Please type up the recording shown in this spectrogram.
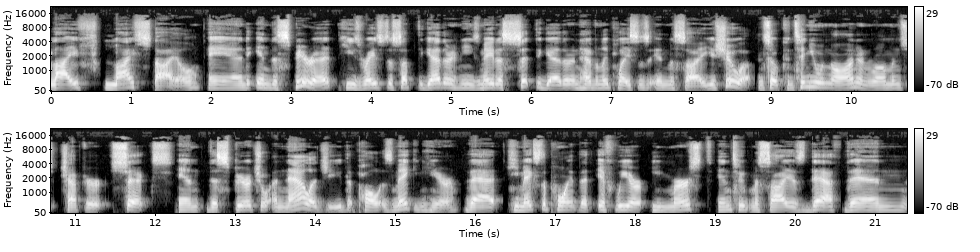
life lifestyle. And in the spirit, he's raised us up together and he's made us sit together in heavenly places in Messiah Yeshua. And so continuing on in Romans chapter 6 in this spiritual analogy that Paul is making here, that he makes the point that if we are immersed into Messiah's death, then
